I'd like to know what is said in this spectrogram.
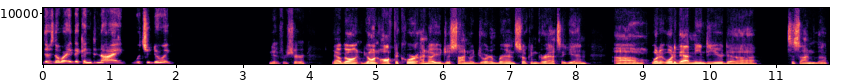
there's nobody that can deny what you're doing. Yeah, for sure. Now going going off the court, I know you just signed with Jordan Brand, so congrats again. Um, what what did that mean to you to uh, to sign with them?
